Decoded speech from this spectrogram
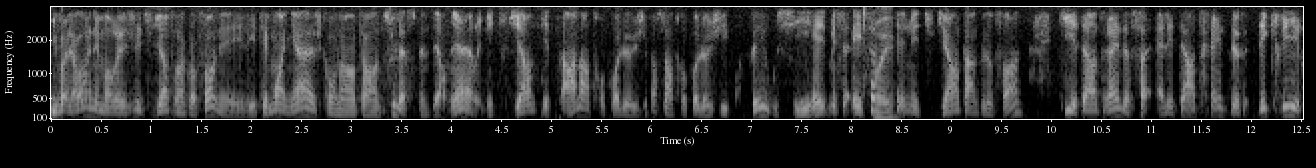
Il va y avoir une hémorragie étudiante francophone et les témoignages qu'on a entendus la semaine dernière, une étudiante qui est en anthropologie, parce que l'anthropologie est coupée aussi, et, mais, ça, c'était une étudiante anglophone qui était en train de elle était en train de d'écrire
